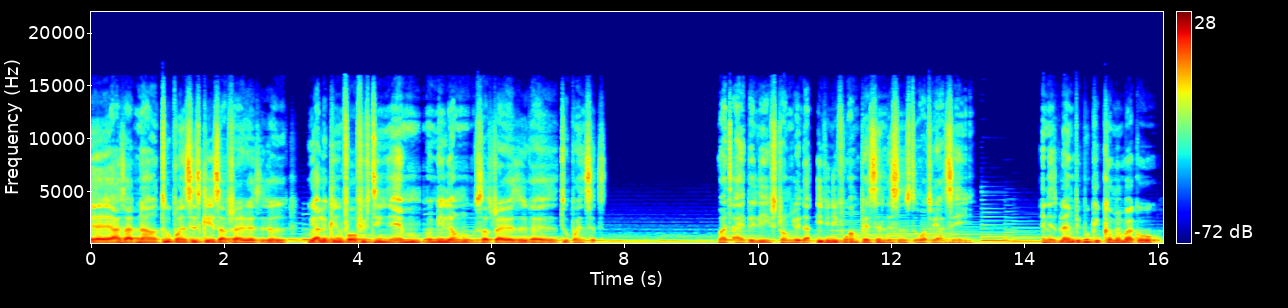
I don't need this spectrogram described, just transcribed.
Uh, as at now, 2.6k subscribers. Uh, we are looking for 15 M million subscribers. 2.6. But I believe strongly that even if one person listens to what we are saying and is blessed, people keep coming back, oh,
